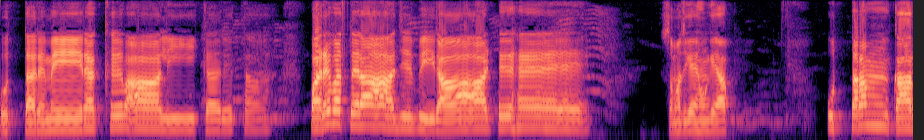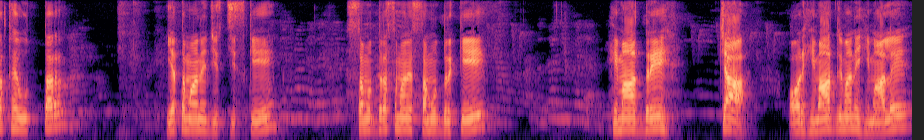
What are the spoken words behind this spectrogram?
उत्तर में रखवाली करता। पर्वत राज विराट है। समझ गए होंगे आप? उत्तरम का अर्थ है उत्तर। यत माने जिस जिसके, समुद्र माने समुद्र के, हिमाद्रे चा, और हिमाद्र माने हिमालय,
